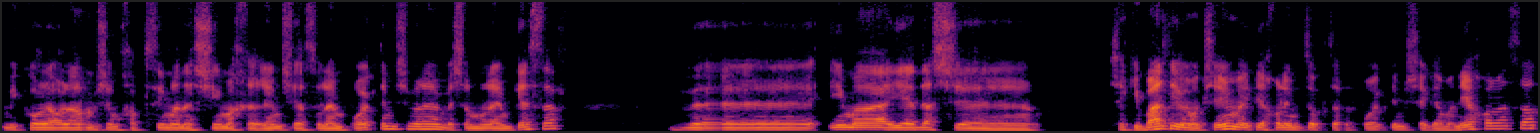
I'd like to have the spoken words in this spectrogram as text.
מכל העולם שמחפשים אנשים אחרים שיעשו להם פרויקטים בשבילם וישלמו להם כסף, ועם הידע ש... שקיבלתי במקשיבים, הייתי יכול למצוא קצת פרויקטים שגם אני יכול לעשות,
